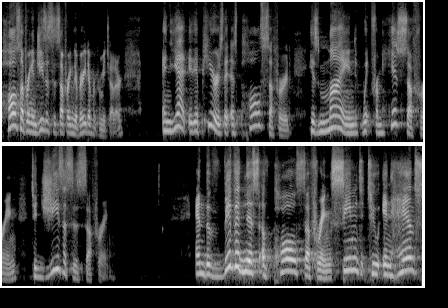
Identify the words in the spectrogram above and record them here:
Paul's suffering and Jesus' suffering, they're very different from each other. And yet it appears that as Paul suffered, his mind went from his suffering to Jesus' suffering. And the vividness of Paul's suffering seemed to enhance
